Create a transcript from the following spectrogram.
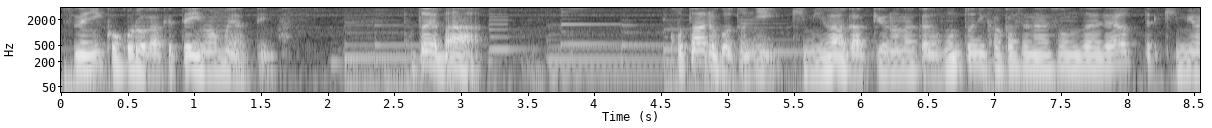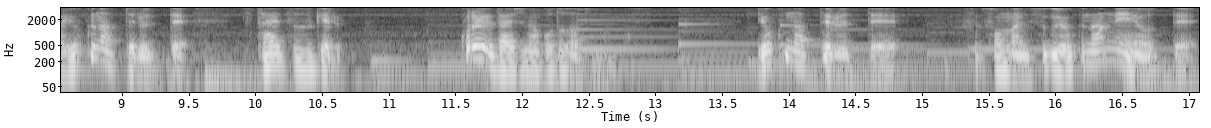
常に心がけて今もやっています。例えばことあるごとに君は学級の中で本当に欠かせない存在だよって君は良くなってるって伝え続ける。これが大事なことだと思います。良くなってるってそんなにすぐ良くなんねえよって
